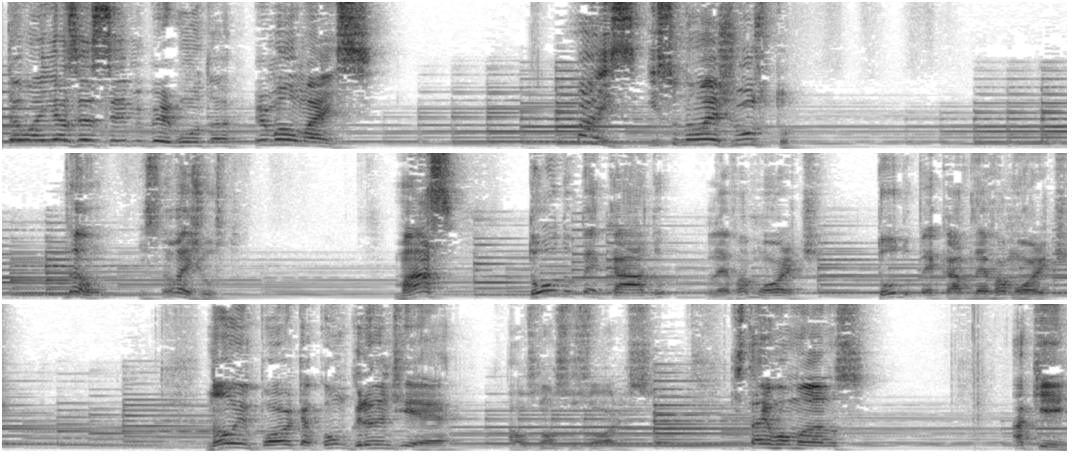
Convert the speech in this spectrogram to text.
Então aí às vezes você me pergunta, irmão, mas mas isso não é justo. Não, isso não é justo. Mas todo pecado leva à morte. Todo pecado leva à morte não importa quão grande é aos nossos olhos. Está em Romanos, aqui,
